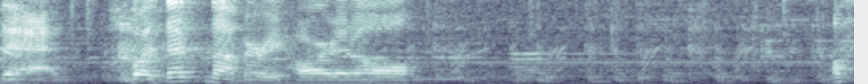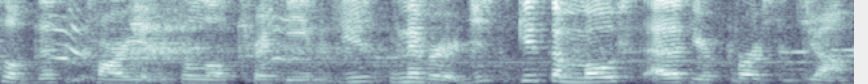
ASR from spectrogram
that. But that's not very hard at all. Also, this target is a little tricky, but just remember, just get the most out of your first jump.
